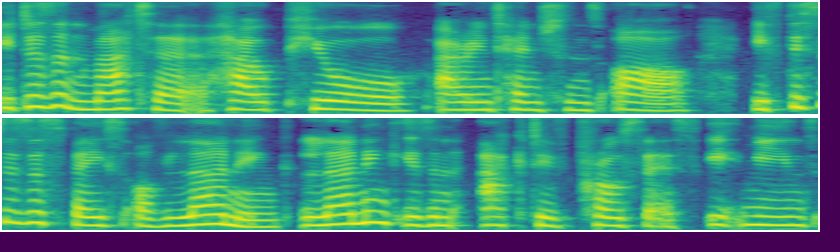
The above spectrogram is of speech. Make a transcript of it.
it doesn't matter how pure our intentions are. If this is a space of learning, learning is an active process. It means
